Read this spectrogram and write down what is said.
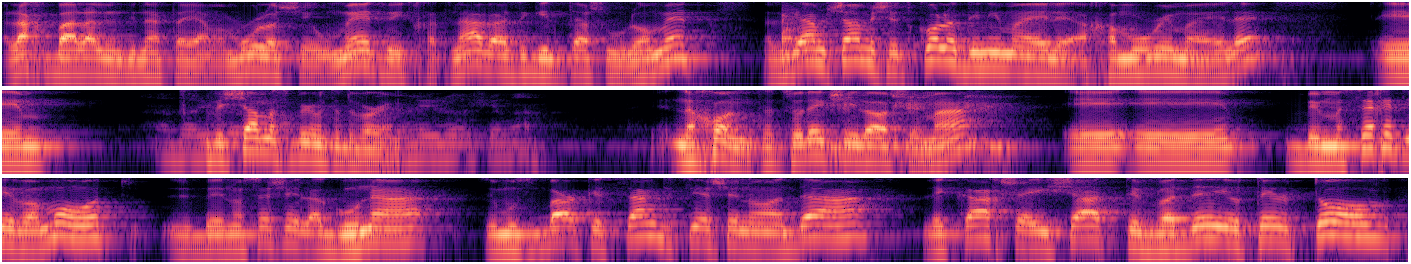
הלך בעלה למדינת הים, אמרו לה שהוא מת והתחתנה ואז היא גילתה שהוא לא מת, אז גם שם יש את כל הדינים האלה, החמורים האלה, אמ, ושם לא- מסבירים את הדברים. אבל היא לא אשמה. נכון, אתה צודק שהיא לא אשמה. אה, אה, במסכת יבמות, בנושא של עגונה, זה מוסבר כסנקציה שנועדה לכך שהאישה תוודא יותר טוב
